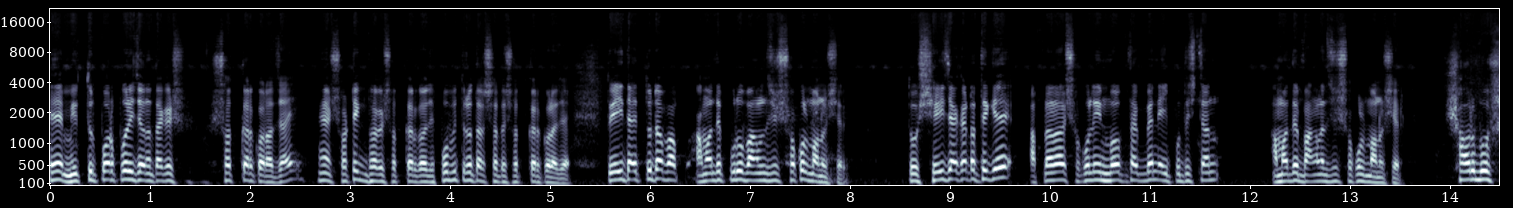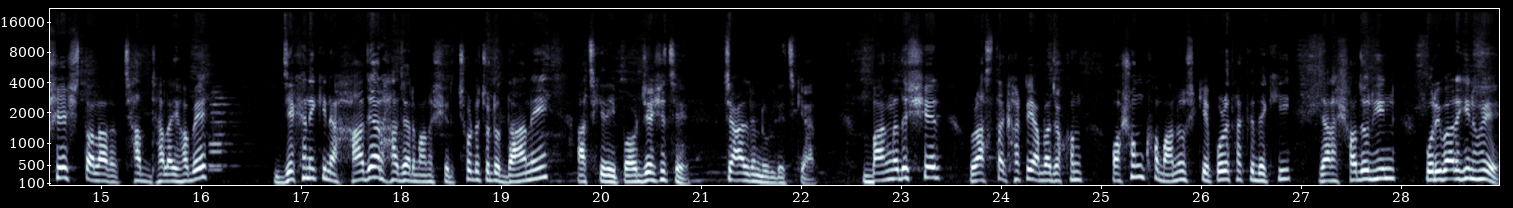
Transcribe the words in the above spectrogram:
হ্যাঁ মৃত্যুর পরপরই যেন তাকে সৎকার করা যায়। হ্যাঁ সঠিকভাবে সৎকার করা যায়, পবিত্রতার সাথে সৎকার করা যায়। তো এই দায়িত্বটা আমাদের পুরো বাংলাদেশের সকল মানুষের। তো সেই জায়গাটা থেকে আপনারা সকলে ইনভলভ থাকবেন, এই প্রতিষ্ঠান আমাদের বাংলাদেশের সকল মানুষের। সর্বশেষ তলার ছাদ ঢালাই হবে। যেখানে কিনা হাজার হাজার মানুষের ছোট ছোট দানে আজকের এই পর্যায়ে এসেছে চাইল্ড অ্যান্ড ওল্ড এজ কেয়ার। বাংলাদেশের রাস্তাঘাটে আমরা যখন অসংখ্য মানুষকে পড়ে থাকতে দেখি, যারা স্বজনহীন, পরিবারহীন হয়ে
